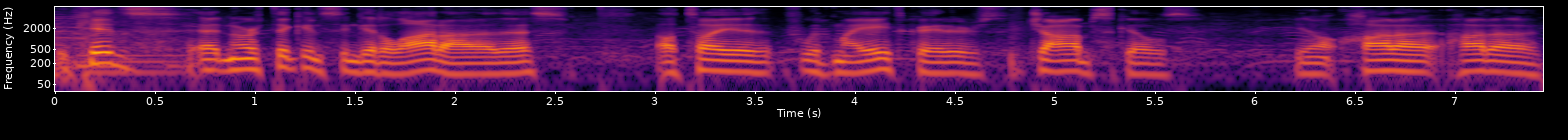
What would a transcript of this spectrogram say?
The kids at North Dickinson get a lot out of this. I'll tell you, with my eighth graders, job skills. You know, how to, how to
